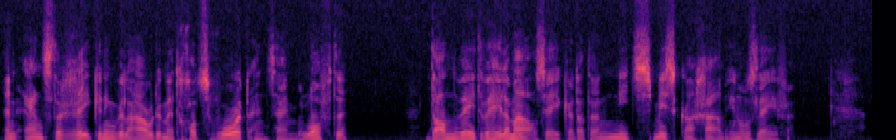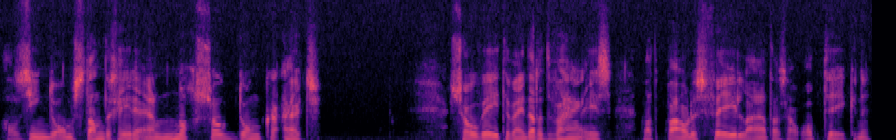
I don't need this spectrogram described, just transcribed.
en ernstig rekening willen houden met Gods woord en zijn belofte, dan weten we helemaal zeker dat er niets mis kan gaan in ons leven, al zien de omstandigheden er nog zo donker uit. Zo weten wij dat het waar is wat Paulus veel later zou optekenen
